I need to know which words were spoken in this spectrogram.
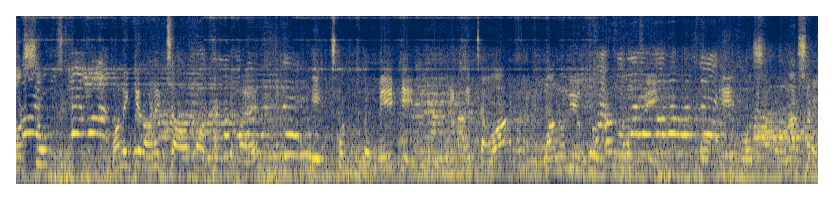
দর্শক অনেকের অনেক চাওয়া পাওয়া থাকতে পারে। এই ছোট্ট মেয়েটি একটি চাওয়া মাননীয় প্রধানমন্ত্রী ওকে ওনার সাথে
